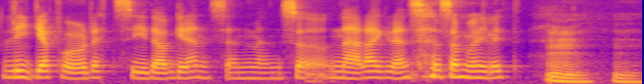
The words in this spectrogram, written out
ligga på rätt sida av gränsen men så nära gränsen som möjligt. Mm, mm.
